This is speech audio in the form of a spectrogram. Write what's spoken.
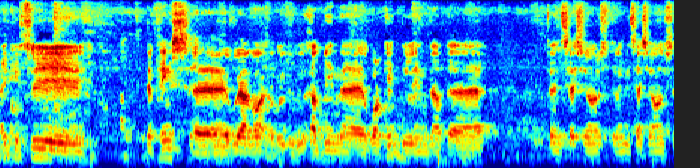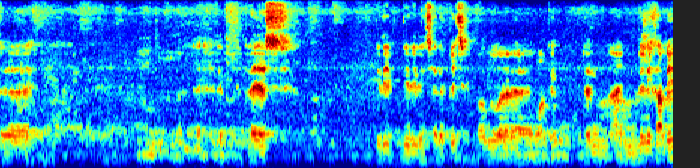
I could see the things uh, we are going, we, have been uh, working during that uh, 10 sessions, training sessions. The, players did it, did it inside the pitch while we were uh, working. Then I'm really happy.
